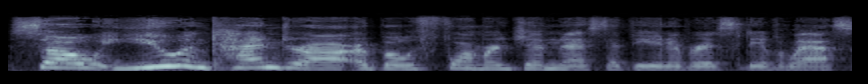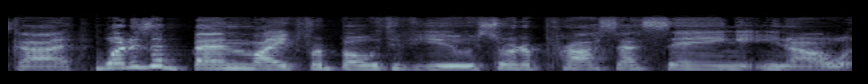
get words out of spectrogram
So you and Kendra are both former gymnasts at the University of Alaska. What has it been like for both of you sort of processing, you know,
